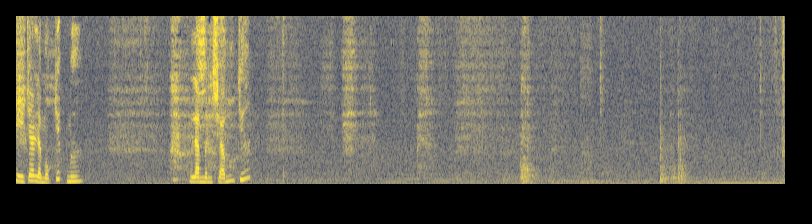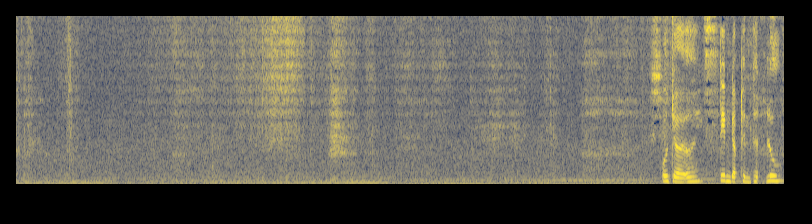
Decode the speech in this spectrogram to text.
Thì ra là một giấc mơ. Là mình sợ muốn chết. Ôi trời ơi, Tim đập thình thịch luôn.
